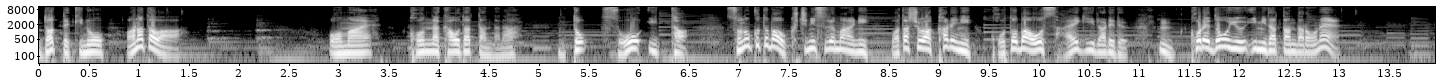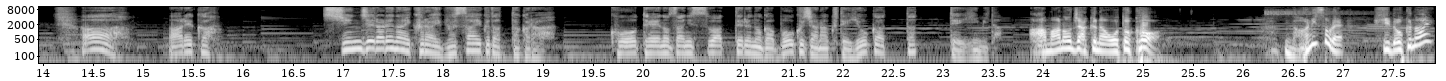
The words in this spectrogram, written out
う。だって昨日あなたはお前こんな顔だったんだな。とそう言った。その言葉を口にする前に私は彼に言葉を遮られる。うんこれどういう意味だったんだろうね？ああ、あれか。信じられないくらいブサイクだったから、皇帝の座に座ってるのが僕じゃなくてよかったって意味だ。天の弱な男。何それ？ひどくない？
